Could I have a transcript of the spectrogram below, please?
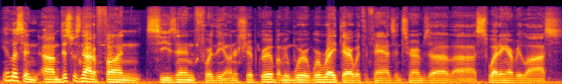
Yeah, listen, um, this was not a fun season for the ownership group. I mean, we're we're right there with the fans in terms of uh, sweating every loss.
